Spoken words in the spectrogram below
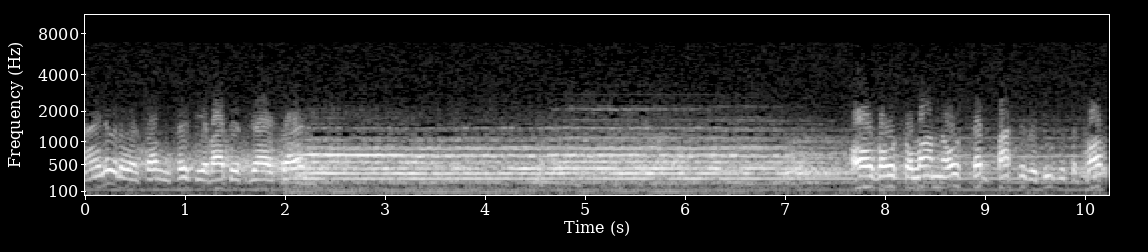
I knew there was something fishy about this guy, son. Although Solano steadfastly refuses to talk,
